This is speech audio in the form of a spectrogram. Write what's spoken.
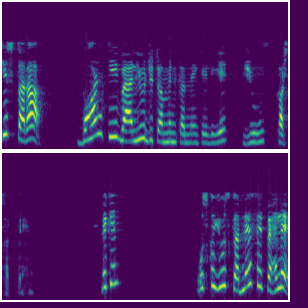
کس طرح بانڈ کی ویلو ڈیٹرمن کرنے کے لیے یوز کر سکتے ہیں لیکن اس کو یوز کرنے سے پہلے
